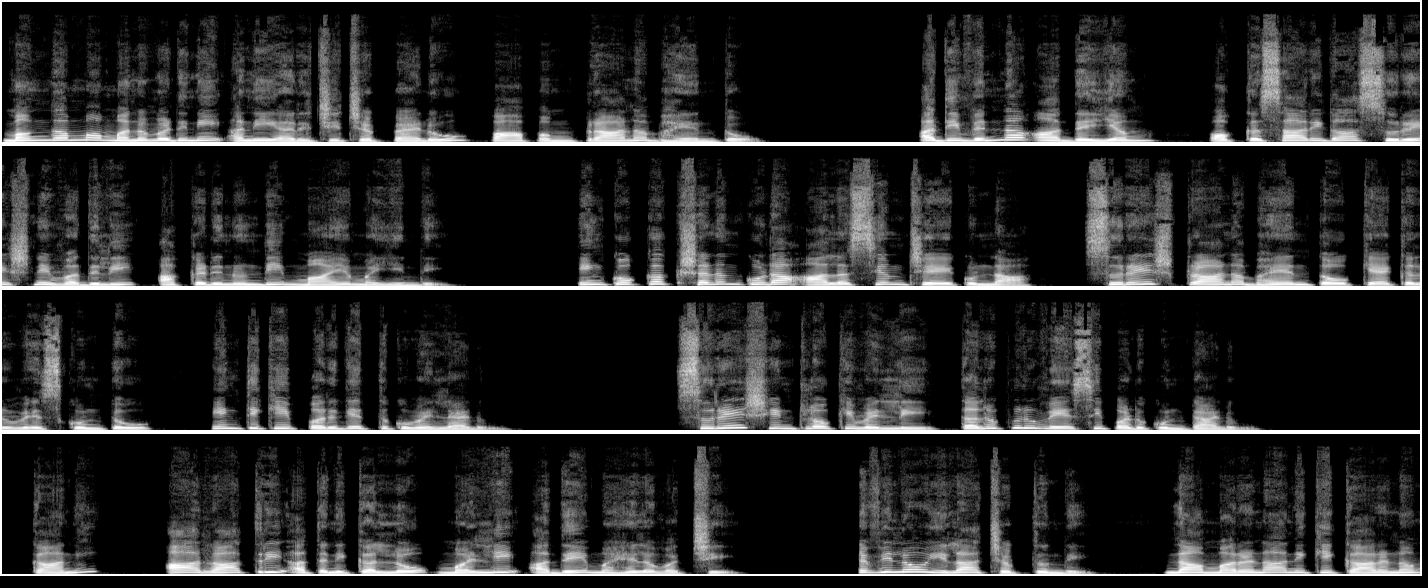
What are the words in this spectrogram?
మంగమ్మ మనవడిని అని అరిచి చెప్పాడు పాపం ప్రాణభయంతో. అది విన్న ఆ దెయ్యం ఒక్కసారిగా సురేష్ని వదిలి అక్కడి నుండి మాయమయ్యింది. ఇంకొక్క క్షణం కూడా ఆలస్యం చేయకుండా సురేష్ ప్రాణభయంతో కేకలు వేసుకుంటూ ఇంటికి పరుగెత్తుకు వెళ్ళాడు. సురేష్ ఇంట్లోకి వెళ్ళి తలుపులు వేసి పడుకుంటాడు. కాని ఆ రాత్రి అతని కల్లో మళ్ళీ అదే మహిళ వచ్చి చెవిలో ఇలా చెప్తుంది నా మరణానికి కారణం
